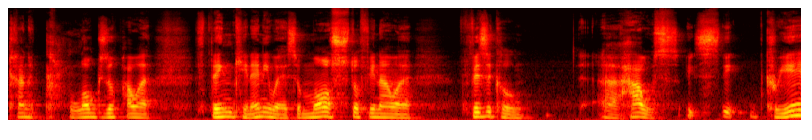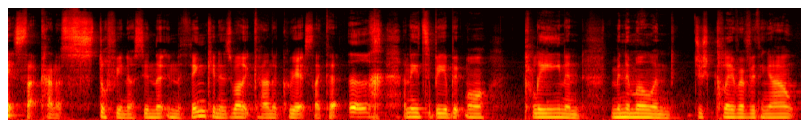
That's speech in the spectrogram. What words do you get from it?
kind of clogs up our thinking anyway. So more stuff in our physical uh, house, it's it creates that kind of stuffiness in the in the thinking as well. It kind of creates like a ugh. I need to be a bit more clean and minimal and just clear everything out.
